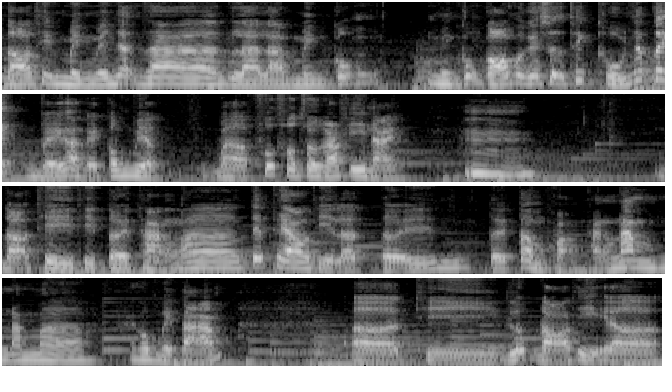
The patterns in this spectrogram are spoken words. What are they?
đó thì mình mới nhận ra là là mình cũng mình cũng có một cái sự thích thú nhất định với cả cái công việc và uh, food photography này ừ. đó thì thì tới tháng uh, tiếp theo thì là tới tới tầm khoảng tháng 5 năm uh, 2018 uh, thì lúc đó thì uh,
